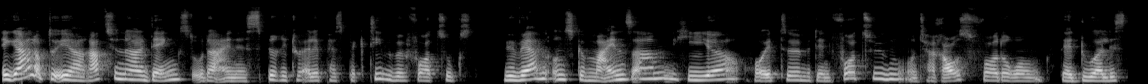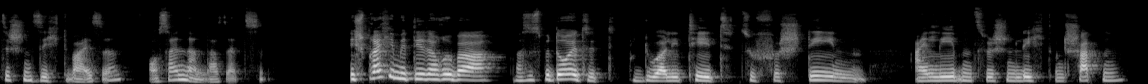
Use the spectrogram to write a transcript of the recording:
Egal, ob du eher rational denkst oder eine spirituelle Perspektive bevorzugst, wir werden uns gemeinsam hier heute mit den Vorzügen und Herausforderungen der dualistischen Sichtweise auseinandersetzen. Ich spreche mit dir darüber, was es bedeutet, die Dualität zu verstehen, ein Leben zwischen Licht und Schatten,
